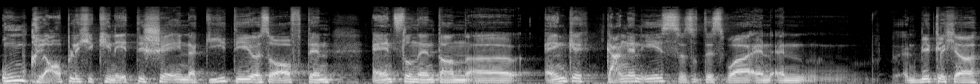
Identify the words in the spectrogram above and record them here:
unglaubliche kinetische Energie, die also auf den Einzelnen dann äh, eingegangen ist. Also das war ein, ein, ein wirklicher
